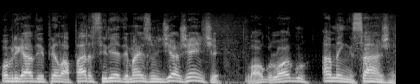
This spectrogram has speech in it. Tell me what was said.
Obrigado aí pela parceria de mais um dia, gente. Logo, logo, a mensagem.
